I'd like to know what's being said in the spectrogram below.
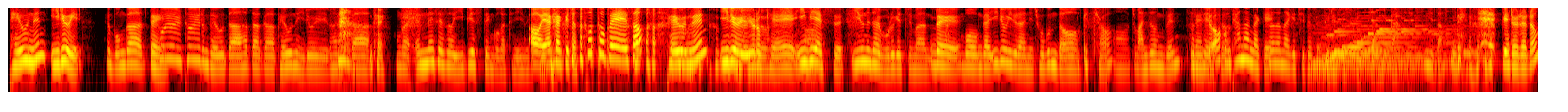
배우는 일요일. 뭔가 네. 토요일 토요일은 배우다 하다가 배우는 일요일 하니까 네. 뭔가 엠넷에서 EBS 된 것 같은 이 느낌. 어, 약간 그죠. 토토베에서 배우는 일요일 이렇게 EBS. 어, 이유는 잘 모르겠지만 네. 뭔가 일요일이라니 조금 더 그쵸. 어, 좀 안정된 네, 상태에서 네, 조금 편안하게 편안하게 집에서 들을 수 있지 않을까 싶습니다. 네. 뾰로로로.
